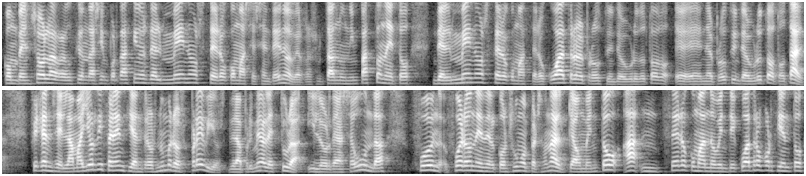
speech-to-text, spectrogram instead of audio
compensó la reducción de las importaciones del menos 0,69, resultando un impacto neto del menos 0,04 en el Producto Interior Bruto, eh, en el Producto Interior Bruto total. Fíjense, la mayor diferencia entre los números previos de la primera lectura y los de la segunda fueron en el consumo personal, que aumentó a 0,94%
